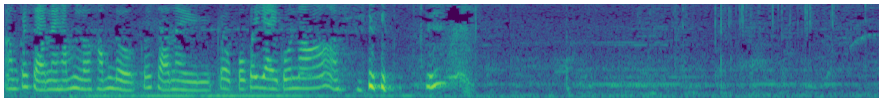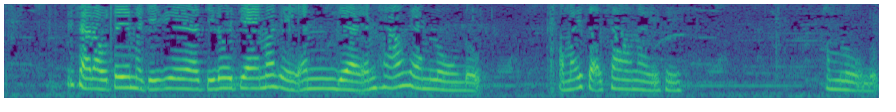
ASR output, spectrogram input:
Ông cái sợi này không không được. Cái sợi này có, có cái dây của nó cái sợi đầu tiên mà chị chị đưa cho em á thì em về em tháo ra em luồn được còn mấy sợ sau này thì không luồn được.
